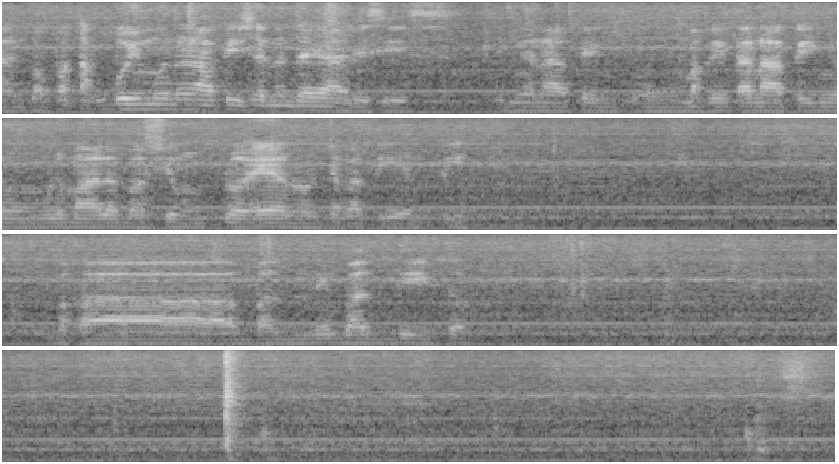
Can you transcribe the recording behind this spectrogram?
Yan, papatakboy muna natin siya ng dialysis. Tingnan natin kung makita natin yung lumalabas yung flow error tsaka TMP. Baka valve ni valve dito. TTMP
